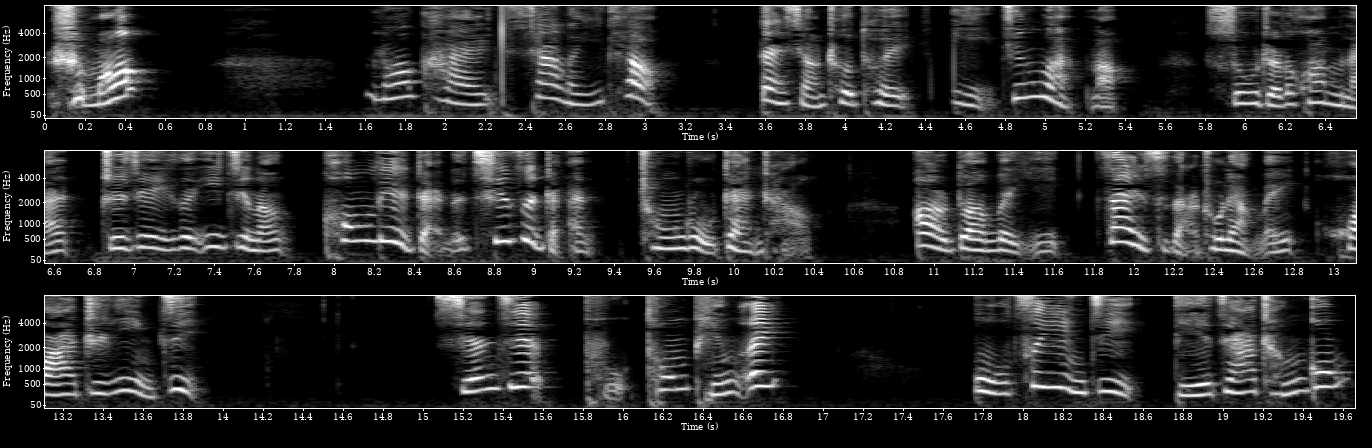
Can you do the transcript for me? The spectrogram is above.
什么？老凯吓了一跳，但想撤退已经晚了。苏哲的花木兰直接一个一技能空裂斩的七字斩冲入战场，二段位移再次打出两枚花之印记。衔接普通平 A，五次印记叠加成功，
